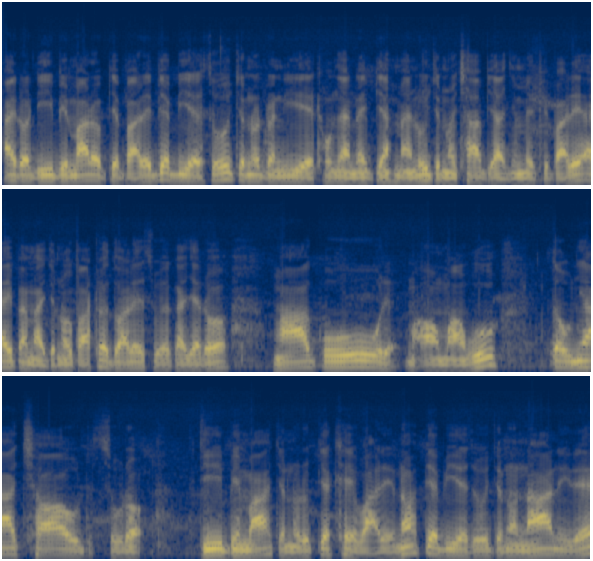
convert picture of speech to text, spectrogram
အဲ့တော့ဒီအပြင်မှာတော့ပြက်ပါတယ်ပြက်ပြီးရဆိုကျွန်တော်တို့နီးရဲ့ထုံးစံတိုင်းပြန်မှန်လို့ကျွန်တော်ချပြခြင်းပဲဖြစ်ပါတယ်အဲ့ဒီဘက်မှာကျွန်တော်ဘာထွက်သွားလဲဆိုတဲ့အခါကျတော့9ကိုတဲ့မအောင်ပါဘူး3ည6ဆိုတော့ ဒီအပင်မှာကျွန်တော်တို့ပြက်ခဲ့ပါတယ်เนาะပြက်ပြီးရဆိုကျွန်တော်နားနေတယ်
